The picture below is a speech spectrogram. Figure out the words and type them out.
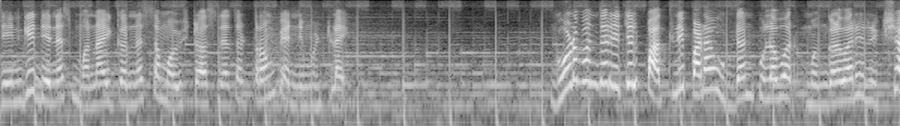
देणगी देण्यास मनाई करण्यास समाविष्ट असल्याचं ट्रम्प यांनी म्हटलंय. घोडबंदर येथील पातलीपाडा उड्डाण पुलावर मंगळवारी रिक्षा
